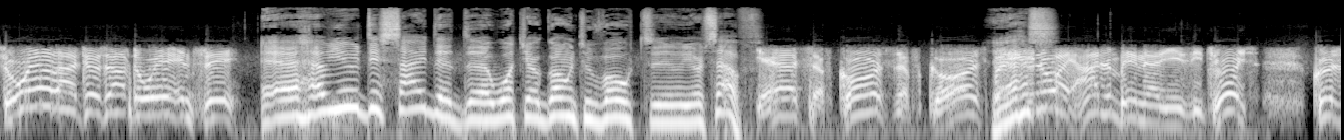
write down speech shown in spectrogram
So we'll uh, just have to wait and see. Uh, have you decided uh, what you're going to vote uh, yourself? Yes, of course, of course. But Yes? you know, it hasn't been an easy choice. Because,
